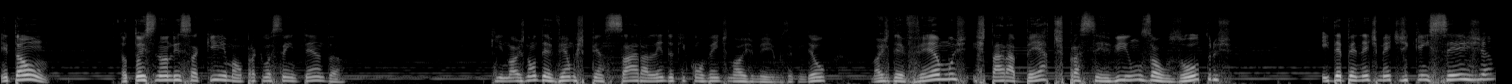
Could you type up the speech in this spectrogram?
Então, eu estou ensinando isso aqui, irmão, para que você entenda que nós não devemos pensar além do que convém de nós mesmos, entendeu? Nós devemos estar abertos para servir uns aos outros, independentemente de quem seja,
